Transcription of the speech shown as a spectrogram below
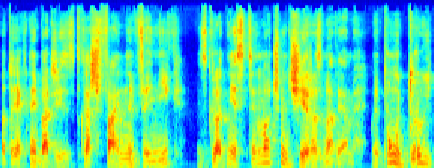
no to jak najbardziej zyskasz fajny wynik zgodnie z tym, o czym dzisiaj rozmawiamy. Punkt drugi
